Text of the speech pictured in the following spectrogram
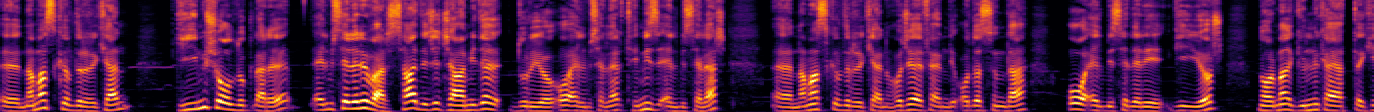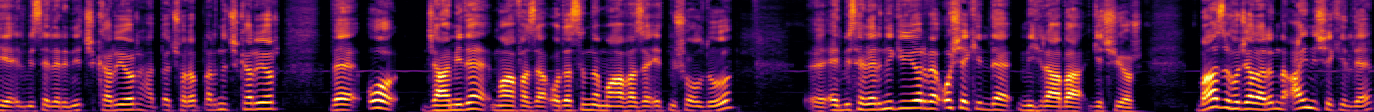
e, namaz kıldırırken giymiş oldukları elbiseleri var. Sadece camide duruyor o elbiseler, temiz elbiseler. E, namaz kıldırırken hoca efendi odasında o elbiseleri giyiyor. Normal günlük hayattaki elbiselerini çıkarıyor, hatta çoraplarını çıkarıyor ve o camide muhafaza, odasında muhafaza etmiş olduğu e, elbiselerini giyiyor ve o şekilde mihraba geçiyor. Bazı hocaların da aynı şekilde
